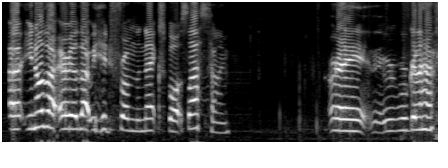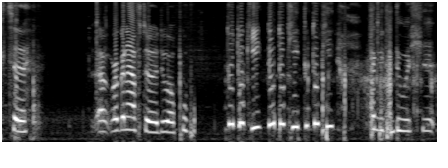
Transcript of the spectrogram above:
Uh, you know that area that we hid from the next spots last time? Right, we're we're gonna have to. Uh, we're gonna have to do a poop. Tutuki, tutuki, tutuki. I need to do a shit.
